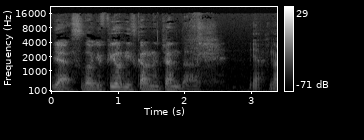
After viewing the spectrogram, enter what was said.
Yes. Though you feel he's got an agenda. Yeah, no,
